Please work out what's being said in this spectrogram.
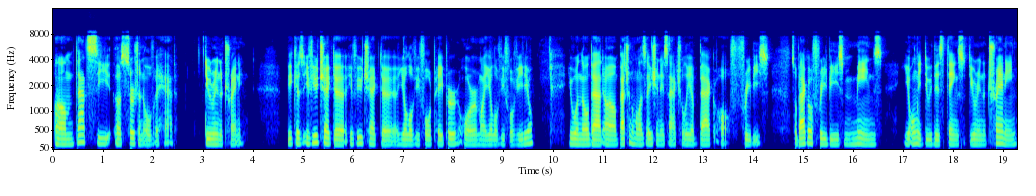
um, that's the assertion overhead during the training because if you check the if you check the YOLO v4 paper or my YOLO v4 video, you will know that uh, batch normalization is actually a bag of freebies. So bag of freebies means you only do these things during the training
